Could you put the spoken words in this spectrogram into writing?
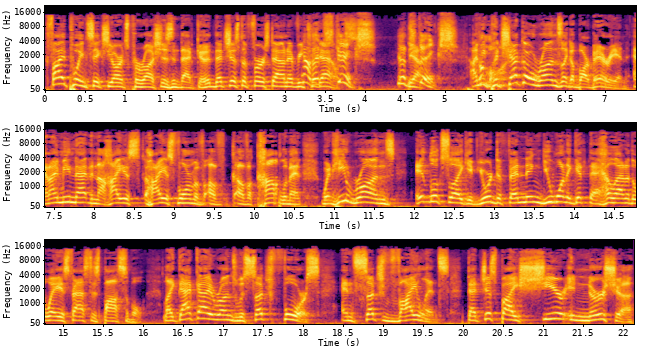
5.6 yards per rush isn't that good. That's just a first down every no, two that downs. stinks. It yeah. stinks. I Come mean, on. Pacheco runs like a barbarian, and I mean that in the highest highest form of, of, of a compliment. When he runs, it looks like if you're defending, you want to get the hell out of the way as fast as possible. Like that guy runs with such force and such violence that just by sheer inertia,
